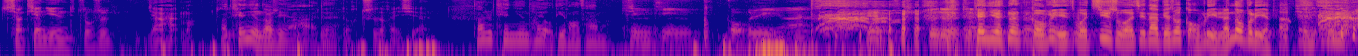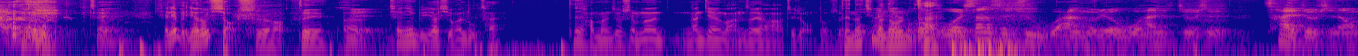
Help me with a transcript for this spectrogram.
像天津都是沿海嘛，啊，天津倒是沿海，对，都吃的很咸。但是天津它有地方菜吗？天津狗不理啊，对对对，天津的狗不理，我据说现在别说狗不理，人都不理了。天津天津，对，天津北京都是小吃哈。对，嗯，天津比较喜欢鲁菜，对他们就什么南煎丸子呀，这种都是对，。那基本都是鲁菜。我我上次去武汉，我觉得武汉就是菜就是那种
